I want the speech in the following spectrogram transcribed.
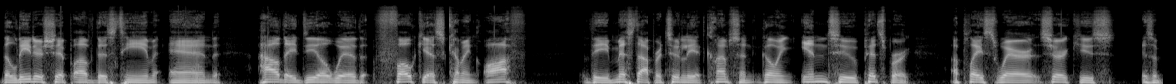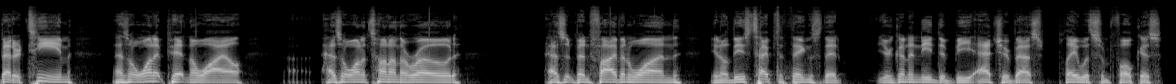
the leadership of this team and how they deal with focus coming off the missed opportunity at Clemson going into Pittsburgh, a place where Syracuse is a better team, hasn't won at Pitt in a while, uh, hasn't won a ton on the road, hasn't been five and one. You know these types of things that you're going to need to be at your best, play with some focus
